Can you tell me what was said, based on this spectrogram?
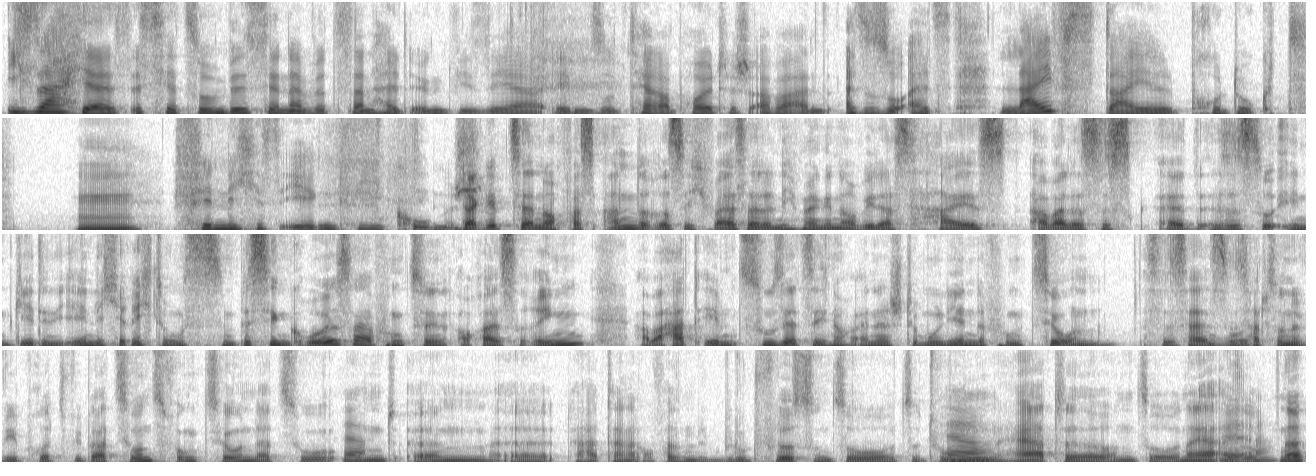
Ich sage ja, es ist jetzt so ein bisschen, da wird es dann halt irgendwie sehr eben so therapeutisch, aber an, also so als Lifestyle-Produkt Mhm. finde ich es irgendwie komisch. Da gibt es ja noch was anderes. Ich weiß leider nicht mehr genau, wie das heißt, aber das ist, äh, es ist so in, geht in die ähnliche Richtung. Es ist ein bisschen größer, funktioniert auch als Ring, aber hat eben zusätzlich noch eine stimulierende Funktion. Das ist, heißt, es Gut. hat so eine Vibra Vibrationsfunktion dazu Ja. und ähm, äh, hat dann auch was mit Blutfluss und so zu tun, Ja. Härte und so. Naja, also, Ja, ne?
